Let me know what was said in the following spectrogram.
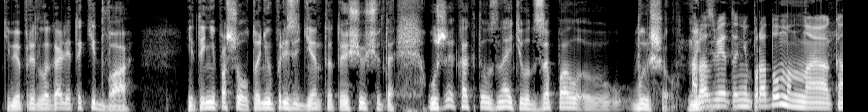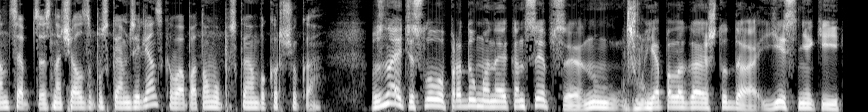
тебе предлагали таки два, и ты не пошел, то не у президента, то еще что-то. Уже как-то, знаете, вот запал э, вышел. А разве это не продуманная концепция? Сначала запускаем Зеленского, а потом выпускаем Вакарчука. Вы знаете, слово продуманная концепция, ну, я полагаю, что да. Есть некий,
